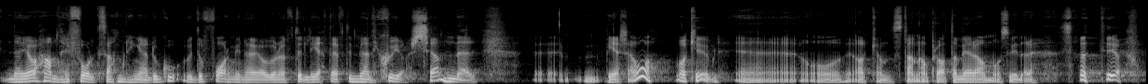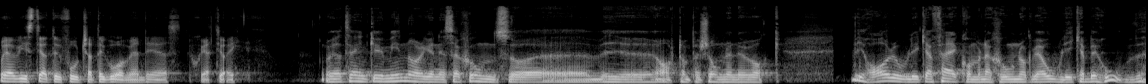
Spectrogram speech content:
När jag hamnar i folksamlingar då, går, då far mina ögon efter leta efter människor jag känner. Eh, mer så åh vad kul. Eh, och jag kan stanna och prata med dem och så vidare. Så det, och jag visste att du fortsatte gå men det sket jag i. Och jag tänker i min organisation så eh, vi är ju 18 personer nu och vi har olika färgkombinationer och vi har olika behov.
